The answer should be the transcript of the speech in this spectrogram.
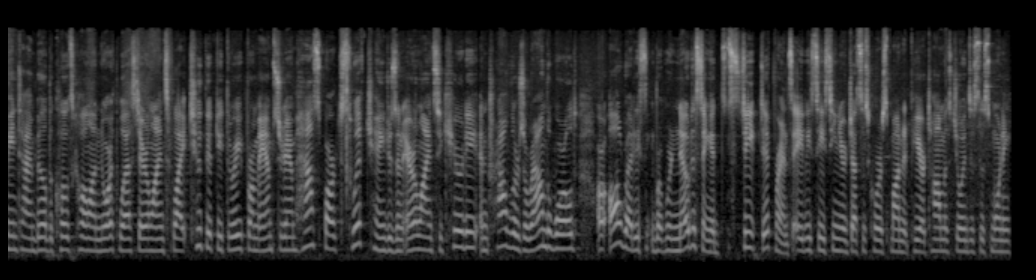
Meantime, Bill, the close call on Northwest Airlines Flight 253 from Amsterdam has sparked swift changes in airline security, and travelers around the world are already we're noticing a steep difference. ABC senior justice correspondent Pierre Thomas joins us this morning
